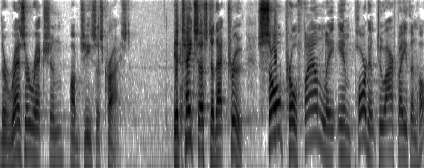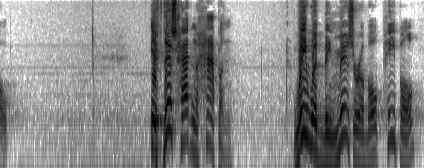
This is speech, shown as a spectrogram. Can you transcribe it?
the resurrection of Jesus Christ. It takes us to that truth, so profoundly important to our faith and hope. If this hadn't happened, we would be miserable people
